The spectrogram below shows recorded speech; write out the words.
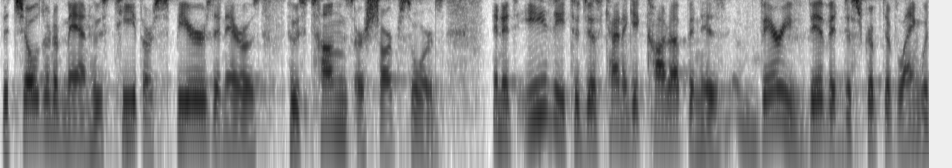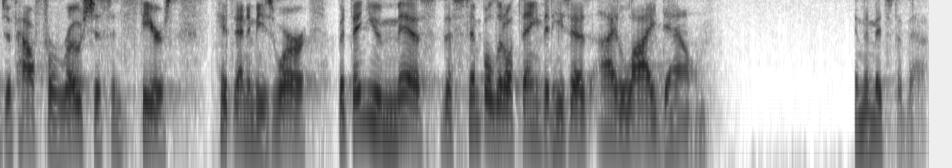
the children of man whose teeth are spears and arrows, whose tongues are sharp swords. And it's easy to just kind of get caught up in his very vivid descriptive language of how ferocious and fierce his enemies were. But then you miss the simple little thing that he says, I lie down in the midst of that.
